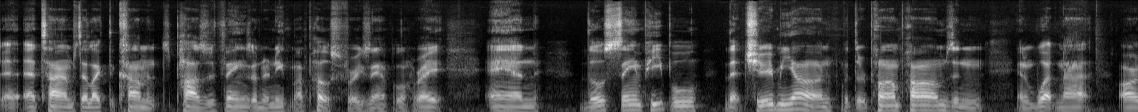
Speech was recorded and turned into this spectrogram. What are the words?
at times that like to comment positive things underneath my post, for example, right? And those same people that cheer me on with their pom poms and and whatnot are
